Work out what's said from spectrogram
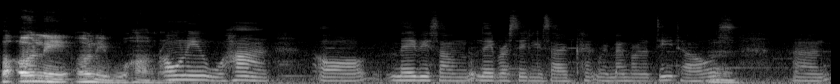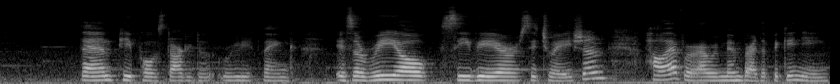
But only only Wuhan, right? only Wuhan or maybe some neighbor cities I can't remember the details. Mm. And then people started to really think it's a real severe situation. However, I remember at the beginning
